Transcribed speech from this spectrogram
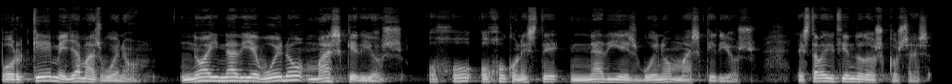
¿Por qué me llamas bueno? No hay nadie bueno más que Dios. Ojo, ojo con este, nadie es bueno más que Dios. Le estaba diciendo dos cosas.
